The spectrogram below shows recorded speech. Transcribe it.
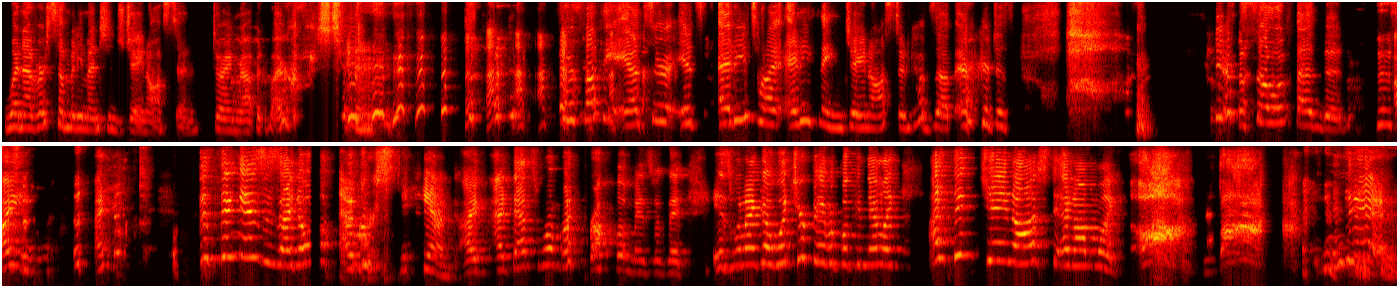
whenever somebody mentions Jane Austen during rapid fire questions. so it's not the answer. It's anytime anything Jane Austen comes up, Erika just you're so offended. I, I, the thing is, is I don't understand. I, I that's what my problem is with it. Is when I go, "What's your favorite book?" and they're like, "I think Jane Austen," and I'm like, "Oh, ah, yeah.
